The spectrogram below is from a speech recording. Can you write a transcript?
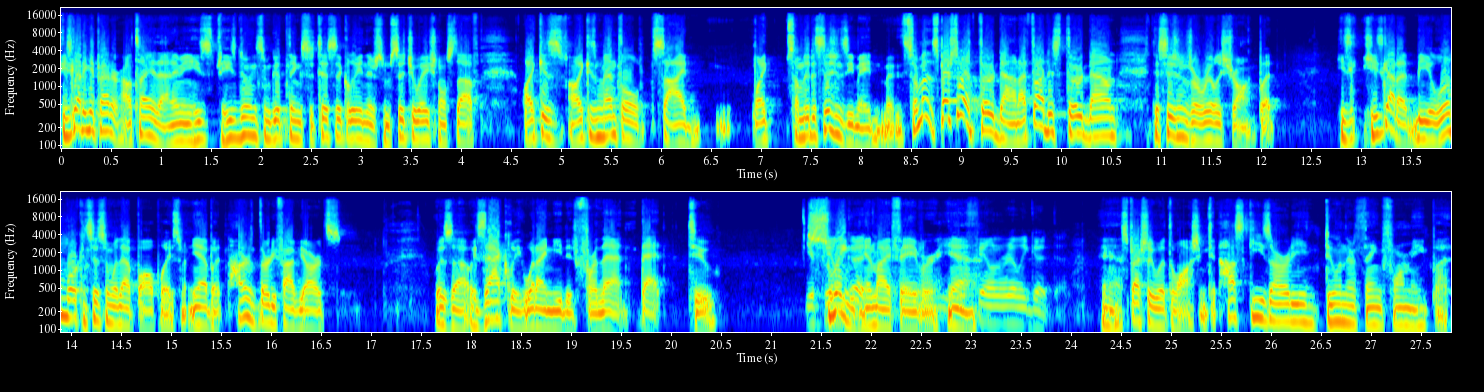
he's got to get better. I'll tell you that. I mean, he's he's doing some good things statistically, and there's some situational stuff. Like his like his mental side. Like some of the decisions he made, some of, especially on third down. I thought his third down decisions were really strong, but he's he's got to be a little more consistent with that ball placement. Yeah, but 135 yards was uh, exactly what I needed for that bet to You're swing in my favor. You're Yeah, feeling really good then. yeah, especially with the Washington Huskies already doing their thing for me. But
